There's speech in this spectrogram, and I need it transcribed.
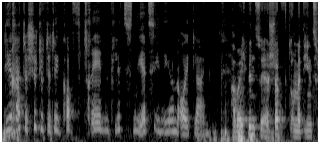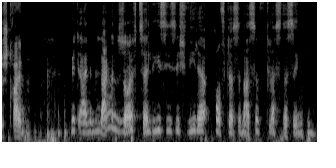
Die Ratte schüttelte den Kopf, Tränen blitzten jetzt in ihren Äuglein. Aber ich bin zu erschöpft, um mit Ihnen zu streiten. Mit einem langen Seufzer ließ sie sich wieder auf das nasse Pflaster sinken.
